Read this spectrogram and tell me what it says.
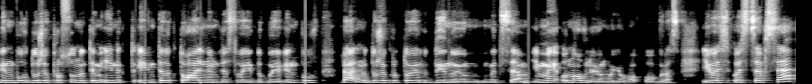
Він був дуже просунутим і інтелектуальним для своєї доби. Він був реально дуже крутою людиною, митцем. І ми оновлюємо його образ. І ось ось це все,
